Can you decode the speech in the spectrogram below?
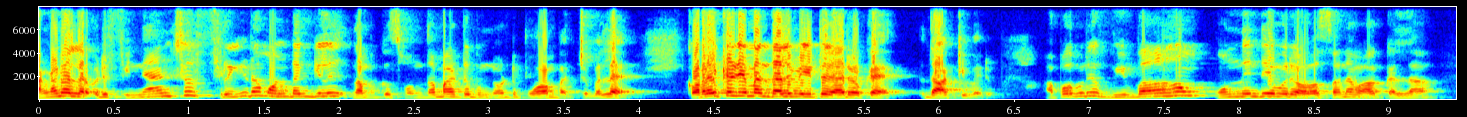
അങ്ങനല്ല. ഒരു ഫിനാൻഷ്യൽ ഫ്രീഡം ഉണ്ടെങ്കിൽ നമുക്ക് സ്വന്തമായിട്ട് മുന്നോട്ട് പോകാൻ പറ്റും അല്ലേ? കുറെ കഴിയുമ്പോൾ എന്തായാലും വീട്ടുകാരൊക്കെ ഇതാക്കി വരും. അപ്പൊ ഒരു വിവാഹം ഒന്നിന്റെയും ഒരു അവസാന വാക്കല്ല.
